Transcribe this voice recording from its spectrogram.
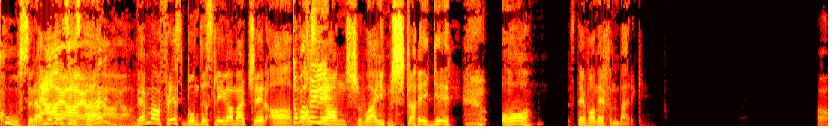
kose deg med Ja, den siste ja, her. ja, ja. Hvem har flest Bundesliga-matcher av Thomas Müller! Bastian Schweinsteiger og Stefan Effenberg? Åh.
